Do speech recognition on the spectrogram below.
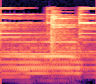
Feels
